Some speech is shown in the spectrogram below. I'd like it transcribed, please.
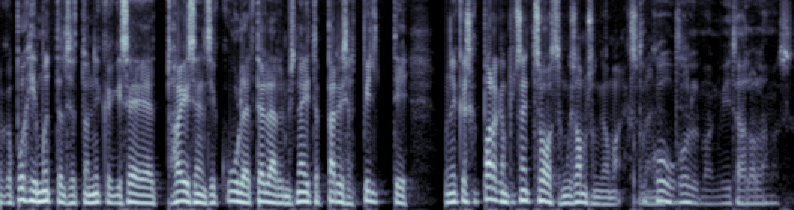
aga põhimõtteliselt on ikkagi see, et Hisense'i QLED teler, mis näitab päriselt pilti, on ikka paarkümmend protsenti soodsam kui Samsungi oma, eks ole. Go3 on vidal olemas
